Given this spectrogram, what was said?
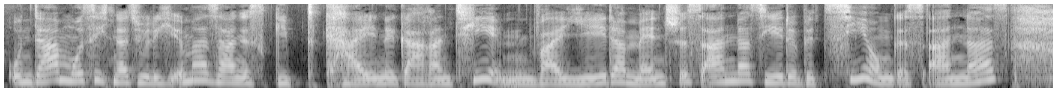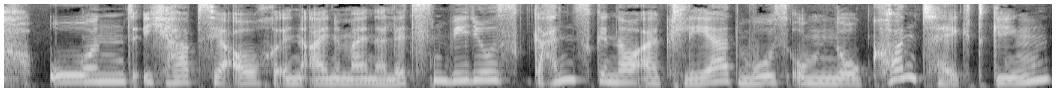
Und da muss ich natürlich immer sagen, es gibt keine Garantien, weil jeder Mensch ist anders, jede Beziehung ist anders. Und ich habe es ja auch in einem meiner letzten Videos ganz genau erklärt, wo es um No Contact ging.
